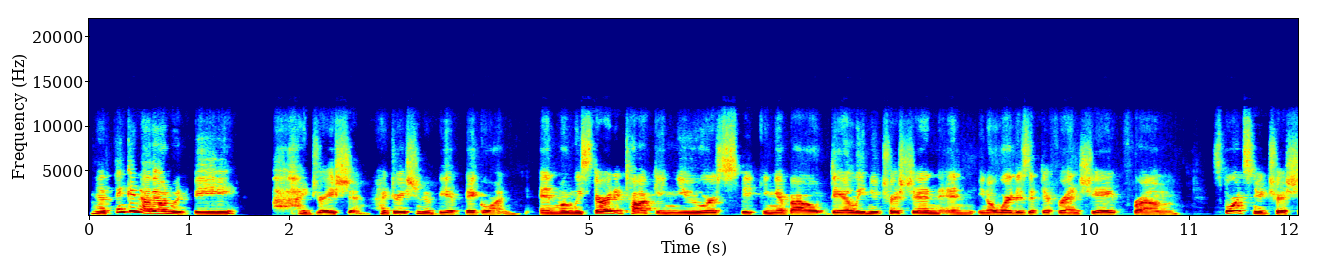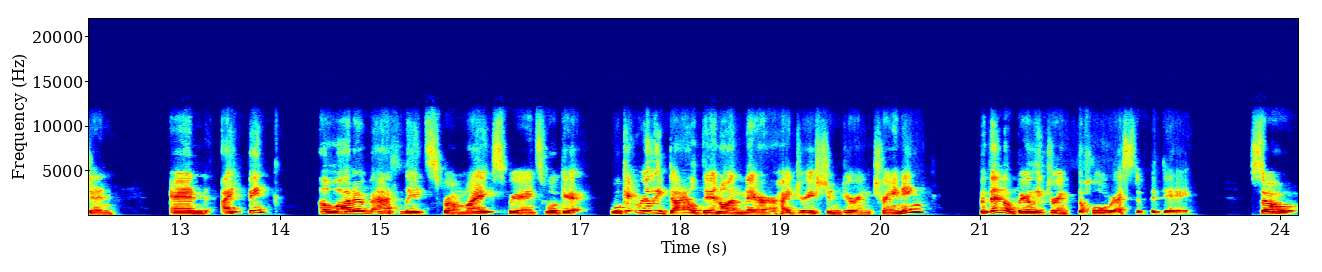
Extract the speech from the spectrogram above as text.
And I think another one would be hydration. Hydration would be a big one. And when we started talking, you were speaking about daily nutrition and, you know, where does it differentiate from sports nutrition? And I think a lot of athletes, from my experience, will get will get really dialed in on their hydration during training, but then they'll barely drink the whole rest of the day. So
